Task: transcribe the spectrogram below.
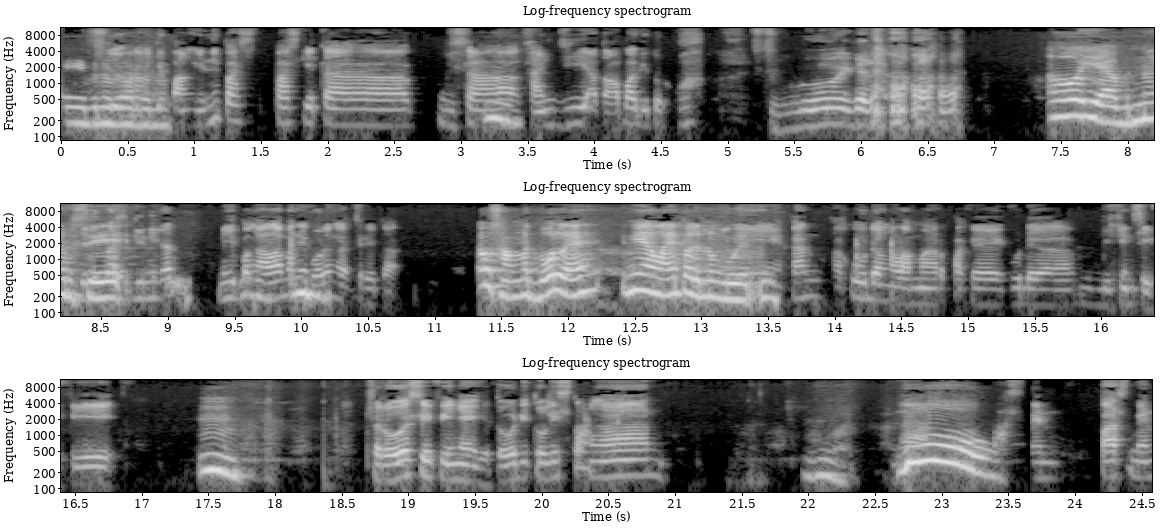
iya, bener, si bener, orang bener. Jepang ini pas pas kita bisa hmm. kanji atau apa gitu, wah, sugoi gitu. Oh iya bener jadi sih. Pas gini kan, nih pengalaman ya boleh nggak cerita? Oh sangat boleh. Ini yang lain pada nungguin. Ini kan aku udah ngelamar pakai udah bikin CV. Hmm. Terus CV-nya itu ditulis tangan. Nah, uh. pas men pas men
